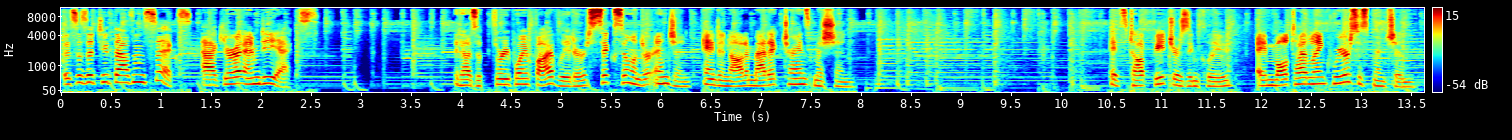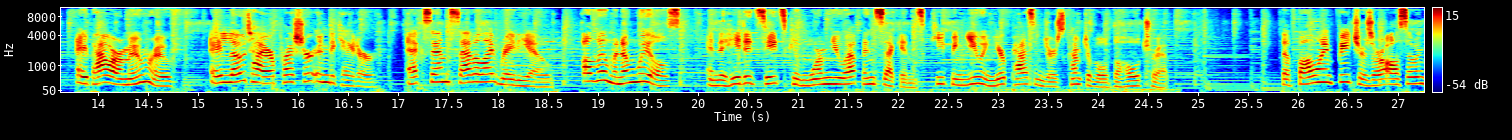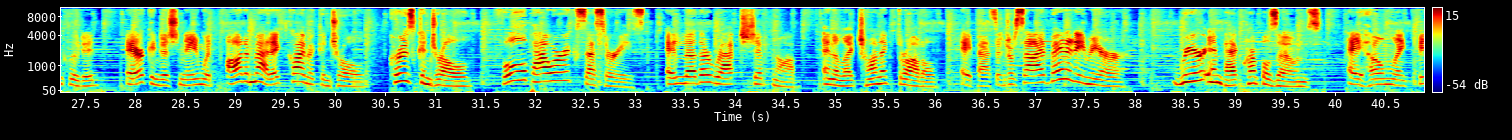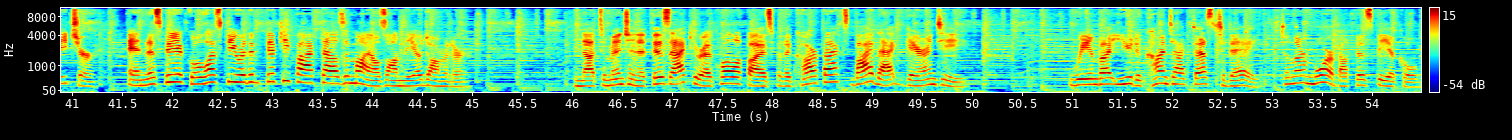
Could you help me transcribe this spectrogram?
This is a 2006 Acura MDX. It has a 3.5-liter six-cylinder engine and an automatic transmission. Its top features include a multi-link rear suspension, a power moonroof, a low tire pressure indicator, XM satellite radio, aluminum wheels, and the heated seats can warm you up in seconds, keeping you and your passengers comfortable the whole trip. The following features are also included air conditioning with automatic climate control, cruise control, full power accessories, a leather wrapped shift knob, an electronic throttle, a passenger side vanity mirror, rear impact crumple zones, a HomeLink feature, and this vehicle has fewer than 55,000 miles on the odometer. Not to mention that this Acura qualifies for the Carfax buyback guarantee. We invite you to contact us today to learn more about this vehicle.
